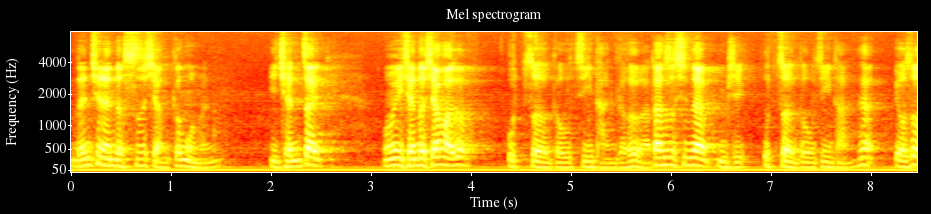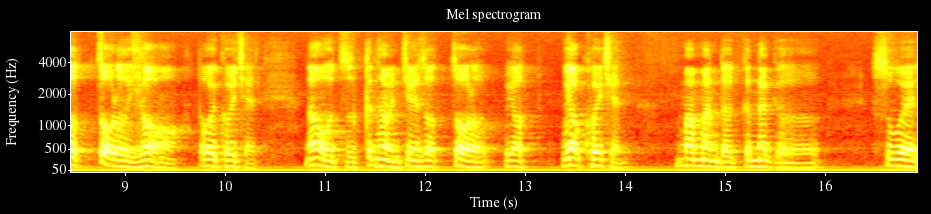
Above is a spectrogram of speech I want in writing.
年轻人的思想跟我们以前在我们以前的想法是有做狗鸡谈个好啊，但是现在不是有做狗鸡谈，那有时候做了以后哦都会亏钱，然后我只跟他们建议说，做了不要不要亏钱，慢慢的跟那个数位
